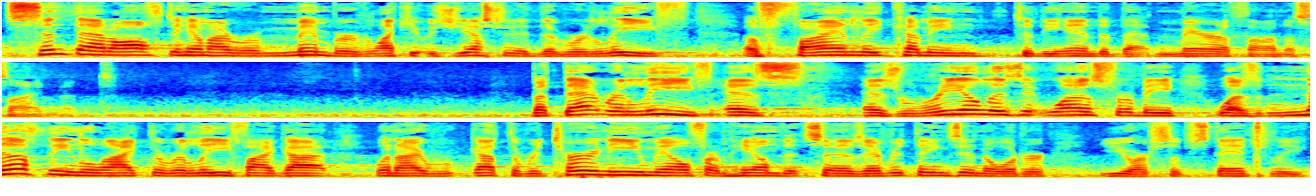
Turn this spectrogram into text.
sent that off to him, I remember, like it was yesterday, the relief of finally coming to the end of that marathon assignment. But that relief, as as real as it was for me, was nothing like the relief I got when I got the return email from him that says everything's in order, you are substantially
